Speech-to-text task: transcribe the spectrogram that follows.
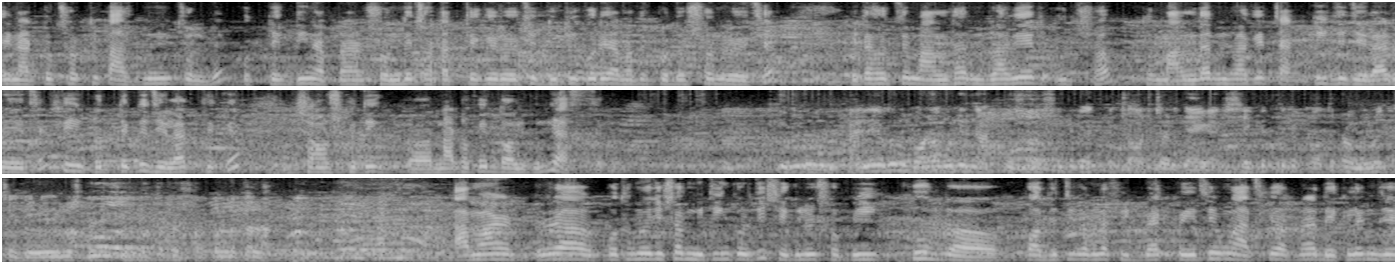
এই নাট্যোৎসবটি পাঁচ দিন চলবে। প্রত্যেক দিন আপনার সন্ধ্যে ছটার থেকে রয়েছে দুটি করে আমাদের প্রদর্শন রয়েছে। এটা হচ্ছে মালদা বিভাগের উৎসব। তো মালদা বিভাগের চারটি যে জেলা রয়েছে সেই প্রত্যেকটি জেলার থেকে সাংস্কৃতিক নাটকের দলগুলি আসছে। বলবেন কালিয়াগঞ্জ বরাবরই নাট্য সংস্কৃতির একটা চর্চার জায়গা। সেক্ষেত্রে কতটা মনে হচ্ছে যে এই অনুষ্ঠানে কতটা সফলতা লাভ করে আমরা প্রথমে যেসব মিটিং করেছি, সেগুলো সবই খুব পজিটিভ আমরা ফিডব্যাক পেয়েছি এবং আজকে আপনারা দেখলেন যে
